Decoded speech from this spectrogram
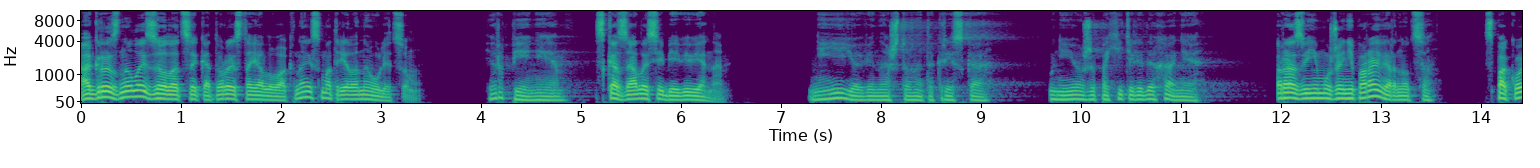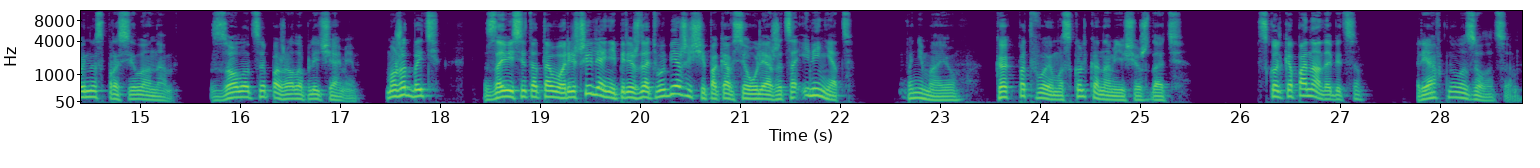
Огрызнулась золотце, которая стояла у окна и смотрела на улицу. «Терпение», — сказала себе Вивена. «Не ее вина, что она так резка. У нее же похитили дыхание». «Разве ему уже не пора вернуться?» Спокойно спросила она. Золотце пожала плечами. «Может быть. Зависит от того, решили они переждать в убежище, пока все уляжется, или нет». «Понимаю. Как по-твоему, сколько нам еще ждать?» «Сколько понадобится», — рявкнула Золотце.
